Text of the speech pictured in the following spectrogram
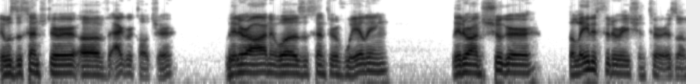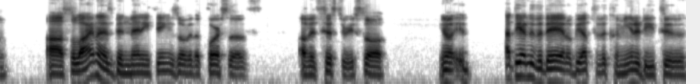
it was the center of agriculture. Later on, it was a center of whaling. Later on, sugar. The latest iteration, tourism. Uh, so Lahaina has been many things over the course of of its history. So, you know, it, at the end of the day, it'll be up to the community to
